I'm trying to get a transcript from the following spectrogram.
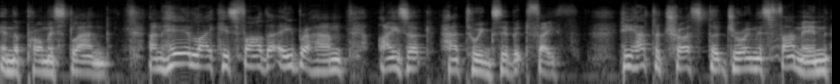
in the promised land. And here, like his father Abraham, Isaac had to exhibit faith. He had to trust that during this famine,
